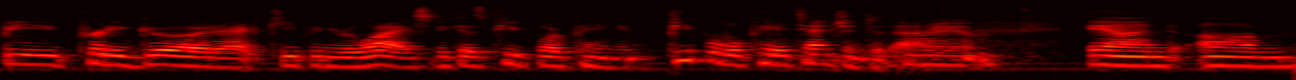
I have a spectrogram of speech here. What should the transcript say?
be pretty good at keeping your lies because people are paying people will pay attention to that Right. and um,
